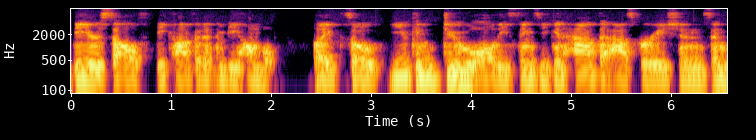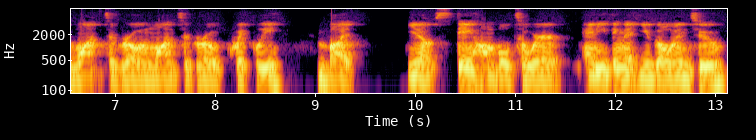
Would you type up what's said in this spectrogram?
be yourself, be confident, and be humble. Like, so you can do all these things. You can have the aspirations and want to grow and want to grow quickly, but, you know, stay humble to where anything that you go into,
